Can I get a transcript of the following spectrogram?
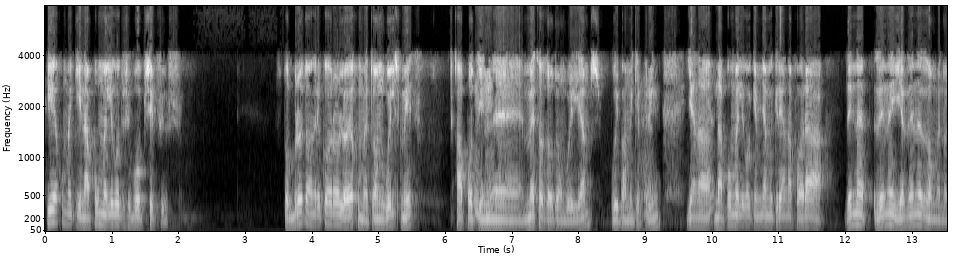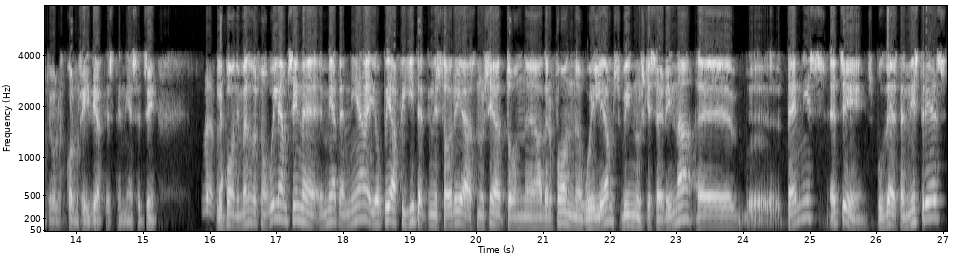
Τι έχουμε εκεί, να πούμε λίγο τους υποψήφιους. Στον πρώτο ανδρικό ρόλο έχουμε τον Will Smith από την ε, μέθοδο των Williams που είπαμε και πριν. Για να, να πούμε λίγο και μια μικρή αναφορά. Δεν είναι, δεν είναι, δεν είναι δεδομένο ότι όλος ο κόσμος έχει δει αυτές τις ταινίες, έτσι. Βέβαια. Λοιπόν, η μέθοδος των Williams είναι μια ταινία η οποία αφηγείται την ιστορία στην ουσία των ε, αδερφών Williams, Βίνους και Σερίνα, ε, ε, τένις, έτσι, σπουδαίες ταινίστριες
